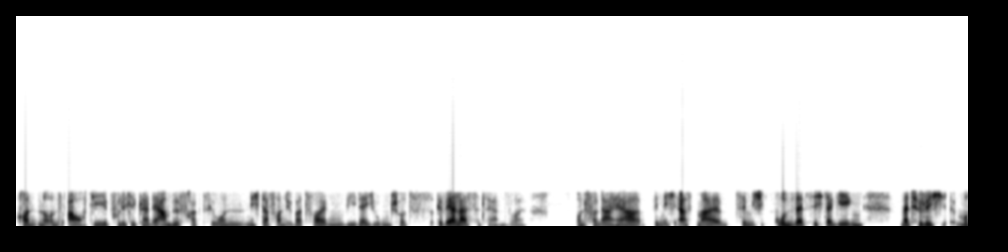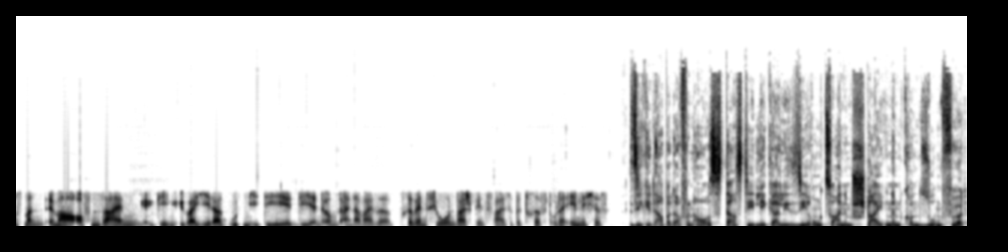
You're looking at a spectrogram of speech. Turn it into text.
konnten uns auch die Politiker der Ampelfraktion nicht davon überzeugen, wie der Jugendschutz gewährleistet werden soll. Und von daher bin ich erstmal ziemlich grundsätzlich dagegen. Natürlich muss man immer offen sein gegenüber jeder guten Idee, die in irgendeiner Weise Prävention beispielsweise betrifft oder ähnliches. Sie geht aber davon aus, dass die Legalisierung zu einem steigenden Konsum führt.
